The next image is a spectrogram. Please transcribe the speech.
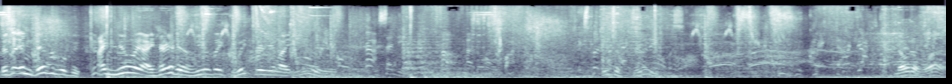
There's an invisible dude. I knew it. I heard him. He was like whispering in my He's a freak. No to what?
